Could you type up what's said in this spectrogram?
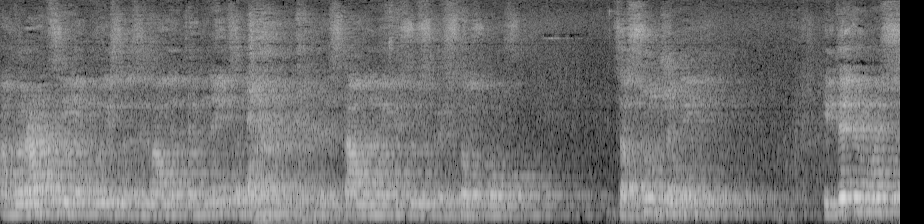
адорації, як колись називали темницями, представлено, Ісус Христос був засуджений. І дивимось,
